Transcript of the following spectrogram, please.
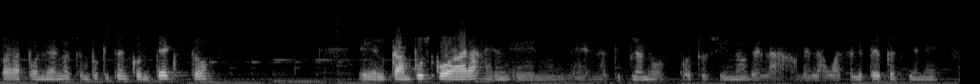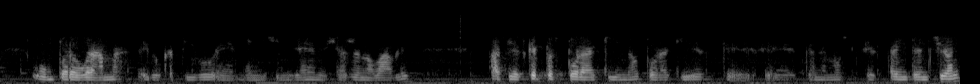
para ponernos un poquito en contexto, el campus Coara en, el altiplano potosino de la, de la UASLP pues tiene un programa educativo en, en ingeniería de energías renovables Así es que pues por aquí, ¿no? Por aquí es que eh, tenemos esta intención.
